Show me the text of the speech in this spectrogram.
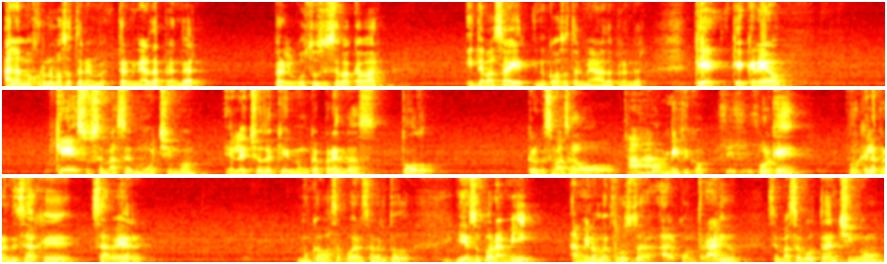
a lo mejor no vas a tener, terminar de aprender, pero el gusto sí se va a acabar y te vas a ir y nunca vas a terminar de aprender. Que, que creo que eso se me hace muy chingón. El hecho de que nunca aprendas todo creo que se me hace algo magnífico. Sí, sí, ¿Por qué? Porque el aprendizaje, saber, nunca vas a poder saber todo. Y eso para mí, a mí no me frustra, al contrario, se me hace algo tan chingón,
